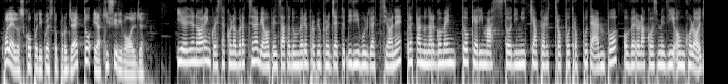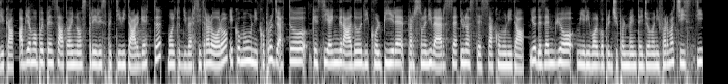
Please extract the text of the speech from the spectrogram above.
Qual è lo scopo di questo progetto e a chi si rivolge? Io e Eleonora in questa collaborazione abbiamo pensato ad un vero e proprio progetto di divulgazione, trattando un argomento che è rimasto di nicchia per troppo troppo tempo, ovvero la cosmesi oncologica. Abbiamo poi pensato ai nostri rispettivi target, molto diversi tra loro, e come unico progetto che sia in grado di colpire persone diverse di una stessa comunità. Io ad esempio mi rivolgo principalmente ai giovani farmacisti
